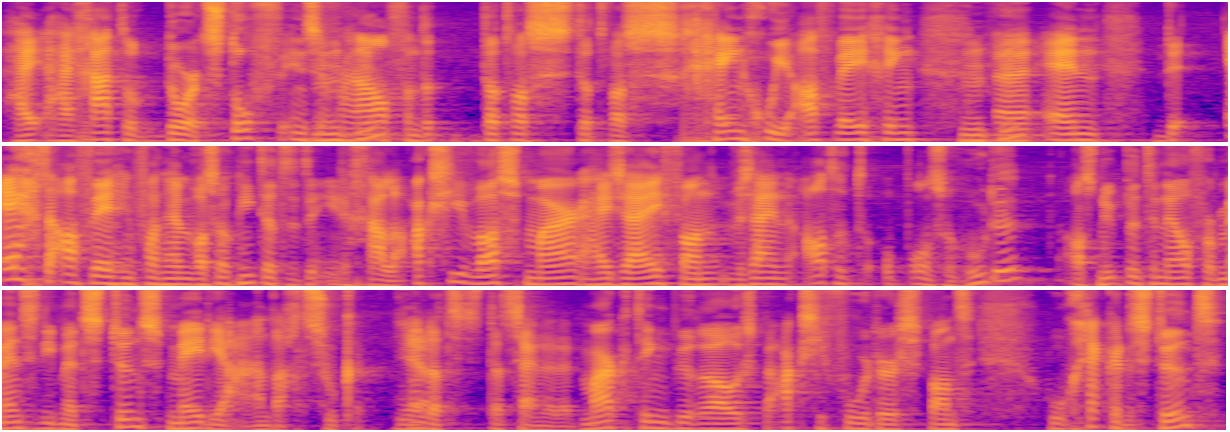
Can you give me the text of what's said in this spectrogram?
hij, hij gaat door het stof in zijn mhm. verhaal. Van dat, dat, was, dat was geen goede afweging. Mhm. Eh, en de echte afweging van hem was ook niet dat het een illegale actie was. Maar hij zei van we zijn altijd op onze hoede als nu.nl voor mensen die met stunts media aandacht zoeken. Ja. En dat, dat zijn we bij marketingbureaus, bij actievoerders. Want hoe gekker de stunt,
